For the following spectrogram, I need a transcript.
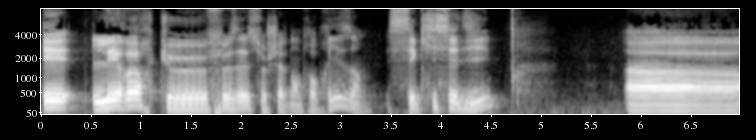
Et l'erreur que faisait ce chef d'entreprise, c'est qu'il s'est dit, euh,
